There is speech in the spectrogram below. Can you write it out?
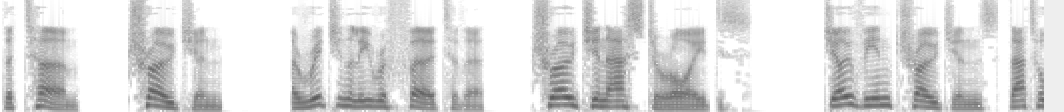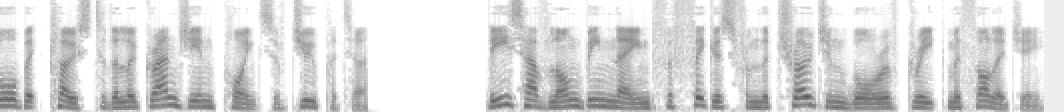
The term, Trojan, originally referred to the Trojan asteroids Jovian Trojans that orbit close to the Lagrangian points of Jupiter. These have long been named for figures from the Trojan War of Greek mythology.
